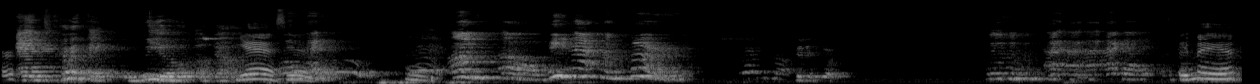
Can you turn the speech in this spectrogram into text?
Perfect. and perfect will of God. Yes. Yes. Okay. Mm. Um, uh, be not confirmed. To this world. Mm-hmm. I, I, I, I got it. Amen.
